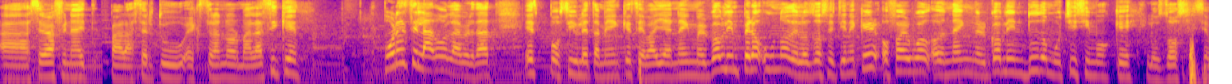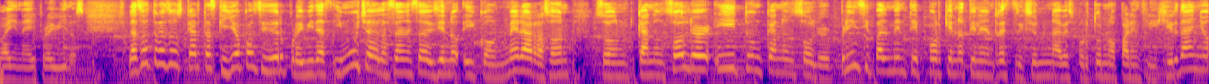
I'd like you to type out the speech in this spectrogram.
a Seraphinite para hacer tu extra normal. Así que por ese lado, la verdad, es posible también que se vaya Nightmare Goblin, pero uno de los dos se tiene que ir, o Firewall o Nightmare Goblin, dudo muchísimo que los dos se vayan a ir prohibidos. Las otras dos cartas que yo considero prohibidas, y muchas las han estado diciendo, y con mera razón, son Cannon Soldier y Toon Cannon Soldier, principalmente porque no tienen restricción una vez por turno para infligir daño,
